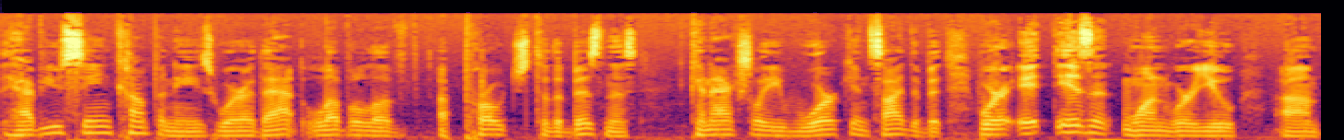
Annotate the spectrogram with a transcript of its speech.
Have you seen companies where that level of approach to the business can actually work inside the business, where it isn't one where you um,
